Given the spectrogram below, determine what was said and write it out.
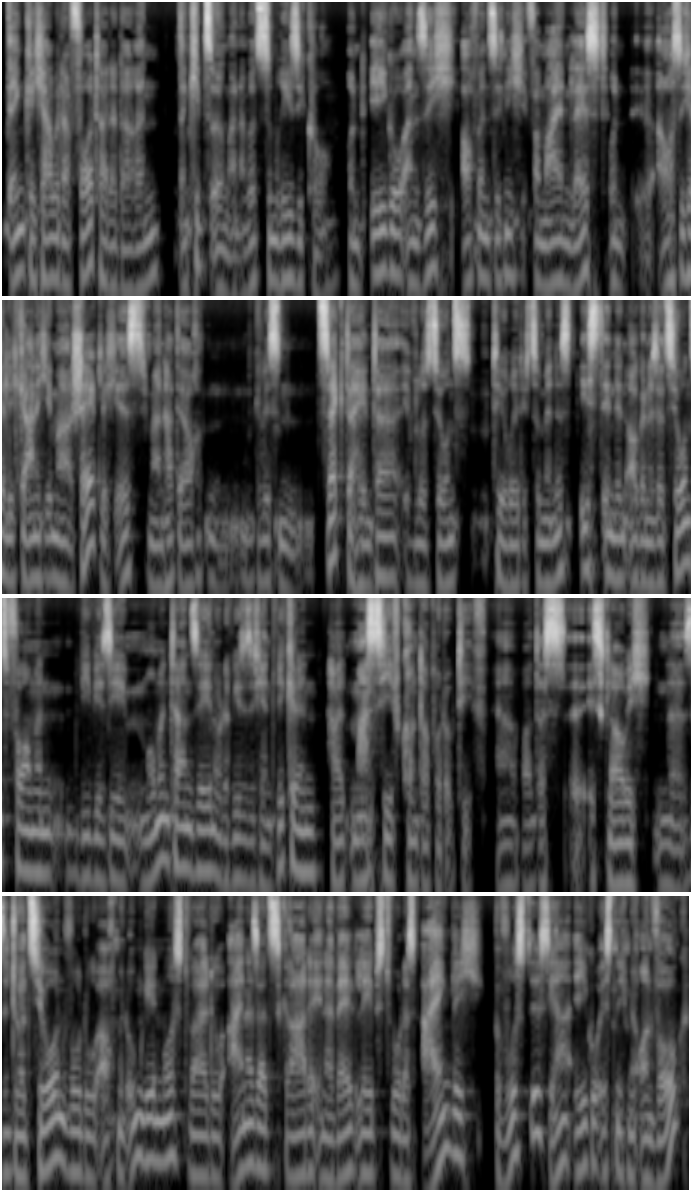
denke, ich habe da Vorteile darin, dann gibt's irgendwann, dann wird es zum Risiko. Und Ego an sich, auch wenn es sich nicht vermeiden lässt und auch sicherlich gar nicht immer schädlich ist, ich meine, hat ja auch einen gewissen Zweck dahinter, evolutionstheoretisch zumindest, ist in den Organisationsformen, wie wir sie momentan sehen oder wie sie sich entwickeln, halt massiv kontraproduktiv. Ja, weil das äh, ist, glaube ich, eine Situation, wo du auch mit umgehen musst, weil du einerseits gerade in der Welt lebst, wo das eigentlich bewusst ist, ja, Ego ist nicht mehr on vogue.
